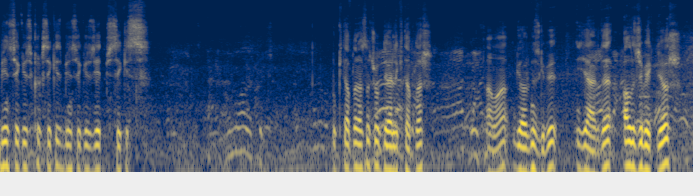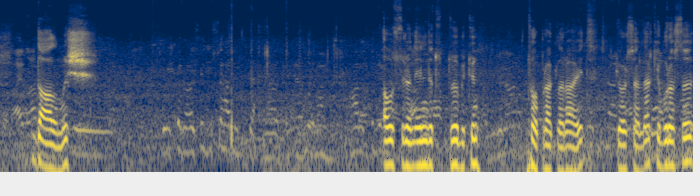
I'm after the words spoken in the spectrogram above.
1848-1878. Bu kitaplar aslında çok değerli kitaplar. Ama gördüğünüz gibi yerde alıcı bekliyor. Dağılmış. Avusturya'nın elinde tuttuğu bütün topraklara ait görseller ki burası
